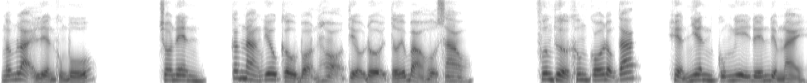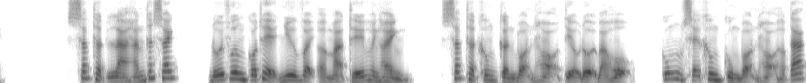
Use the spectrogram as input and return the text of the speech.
ngẫm lại liền khủng bố. Cho nên, các nàng yêu cầu bọn họ tiểu đội tới bảo hộ sao. Phương thừa không có động tác, hiển nhiên cũng nghĩ đến điểm này. Sắc thật là hắn thất sách, đối phương có thể như vậy ở mặt thế hoành hành, xác thật không cần bọn họ tiểu đội bảo hộ, cũng sẽ không cùng bọn họ hợp tác.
